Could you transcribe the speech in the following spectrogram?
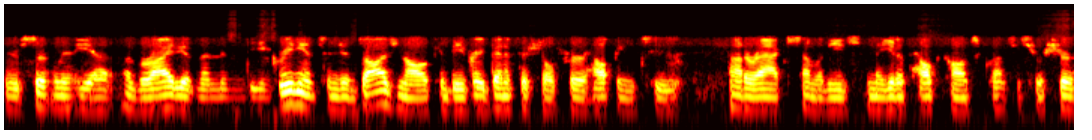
There's certainly a, a variety of them, and the ingredients in ginzogenol can be very beneficial for helping to counteract some of these negative health consequences for sure.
